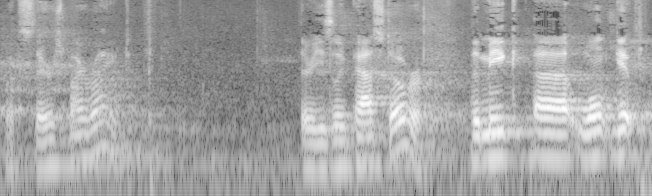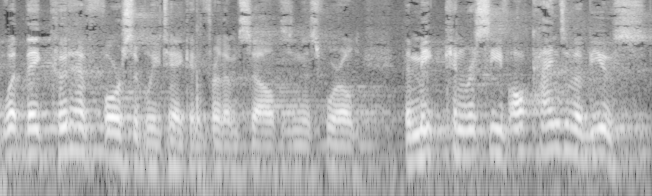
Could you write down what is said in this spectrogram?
what's theirs by right. They're easily passed over. The meek uh, won't get what they could have forcibly taken for themselves in this world. The meek can receive all kinds of abuse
